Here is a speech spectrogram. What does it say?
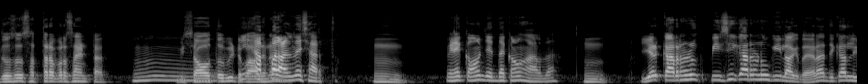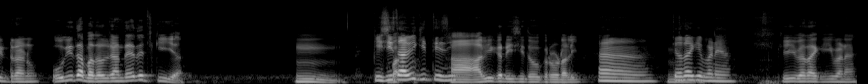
270% ਹੂੰ ਵੀ 100 ਤੋਂ ਵੀ ਟਪਾ ਆਪਾਂ ਦੇਣਾ। ਲਾ ਲੈਣੇ ਸ਼ਰਤ। ਹੂੰ। ਵੇਲੇ ਕੌਣ ਜਿੱਦਾਂ ਕੌਣ ਹਾਰਦਾ? ਹੂੰ। ਯਾਰ ਕਰਨ ਨੂੰ ਪੀਸੀ ਕਰਨ ਨੂੰ ਕੀ ਲੱਗਦਾ ਯਾਰ ਅੱਜ ਕੱਲ ਲੀਡਰਾਂ ਨੂੰ? ਉਹਦੀ ਤਾਂ ਬਦਲ ਜਾਂਦੇ ਇਹਦੇ 'ਚ ਕੀ ਆ? ਹੂੰ। ਪੀਸੀ ਤਾਂ ਵੀ ਕੀਤੀ ਸੀ। ਹਾਂ ਆ ਵੀ ਕਰੀ ਸੀ 2 ਕਰੋੜ ਵਾਲੀ। ਹਾਂ ਤੇ ਉਹਦਾ ਕੀ ਬਣਿਆ? ਕੀ ਪਤਾ ਕੀ ਬਣਾ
